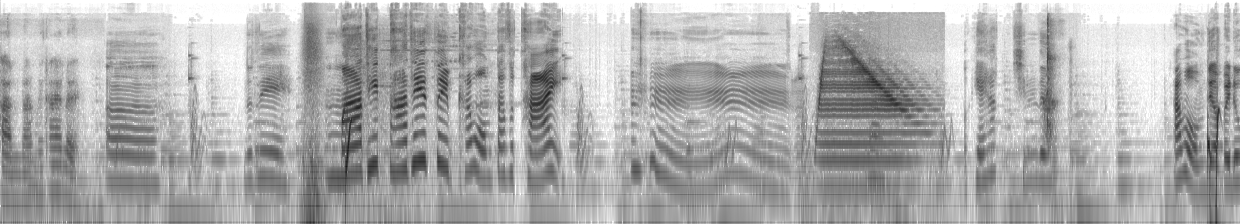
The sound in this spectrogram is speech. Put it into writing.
กันนะไม่ได้เลย เออดูสิมาที่ตาที่สิบครับผมตาสุดท้ายอื้อหือโอเคครับ ชิ้นหนึ่งครับผมเดี๋ยวไปดู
